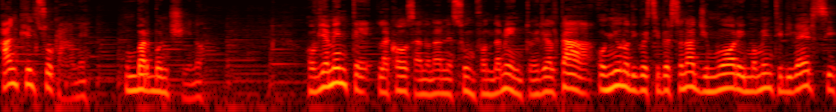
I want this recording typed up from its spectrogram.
anche il suo cane, un barboncino. Ovviamente la cosa non ha nessun fondamento, in realtà ognuno di questi personaggi muore in momenti diversi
